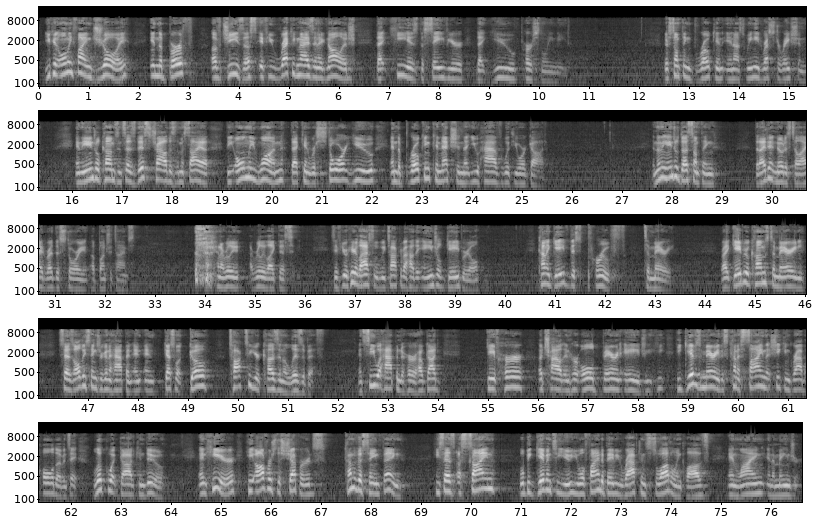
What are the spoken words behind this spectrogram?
You can only find joy in the birth of Jesus if you recognize and acknowledge that He is the Savior that you personally need. There's something broken in us. We need restoration. And the angel comes and says, This child is the Messiah, the only one that can restore you and the broken connection that you have with your God. And then the angel does something that I didn't notice till I had read this story a bunch of times. and I really, I really like this. If you were here last week, we talked about how the angel Gabriel kind of gave this proof to Mary. Right? Gabriel comes to Mary and he says, All these things are going to happen. And, and guess what? Go talk to your cousin Elizabeth and see what happened to her, how God gave her a child in her old barren age. He, he, he gives Mary this kind of sign that she can grab hold of and say, Look what God can do. And here, he offers the shepherds kind of the same thing. He says, A sign will be given to you. You will find a baby wrapped in swaddling cloths and lying in a manger.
